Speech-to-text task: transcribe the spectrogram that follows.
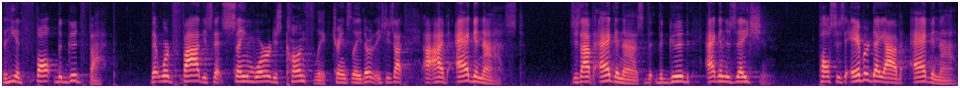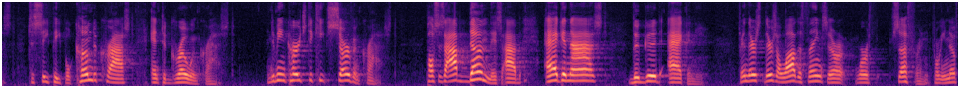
that he had fought the good fight. That word fight is that same word as conflict translated earlier. He says, I, I have agonized. He says, I've agonized, the, the good agonization. Paul says, every day I've agonized to see people come to Christ and to grow in Christ and to be encouraged to keep serving Christ. Paul says, I've done this. I've agonized the good agony. Friend, there's, there's a lot of things that aren't worth suffering for. You know,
